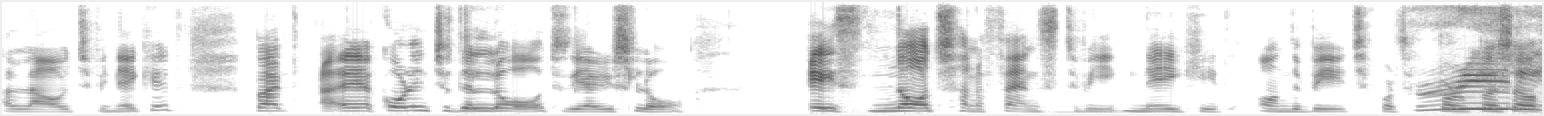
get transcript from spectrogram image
allowed to be naked, but uh, according to the law, to the Irish law, it's not an offense to be naked on the beach for the purpose of,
